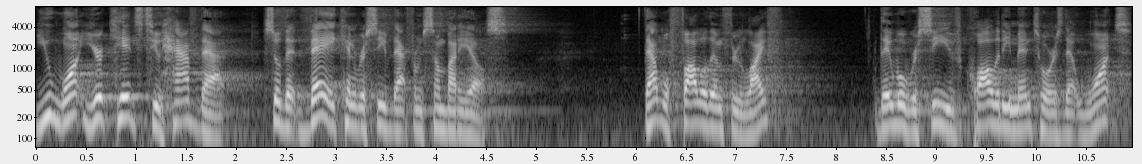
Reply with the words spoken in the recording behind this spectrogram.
You want your kids to have that so that they can receive that from somebody else. That will follow them through life. They will receive quality mentors that want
